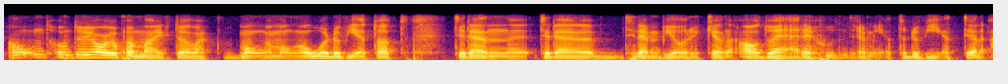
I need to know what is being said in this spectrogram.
om, om du jagar på en mark du har varit många, många år, då vet du att till den, till den, till den björken, ja då är det 100 meter, då vet jag det.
